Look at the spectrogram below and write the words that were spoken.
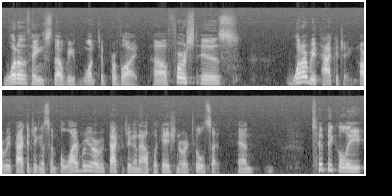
what are the things that we want to provide. Uh, first is, what are we packaging? Are we packaging a simple library or are we packaging an application or a tool set? And typically,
